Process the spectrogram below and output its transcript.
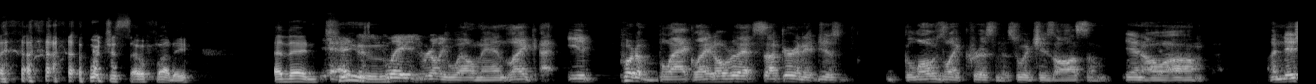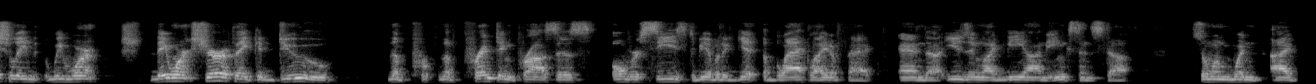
which is so funny. And then yeah, two, it displays really well, man. Like you put a black light over that sucker, and it just glows like Christmas, which is awesome. You know, um, initially we weren't they weren't sure if they could do the pr- the printing process overseas to be able to get the black light effect and uh, using like neon inks and stuff. So when when I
